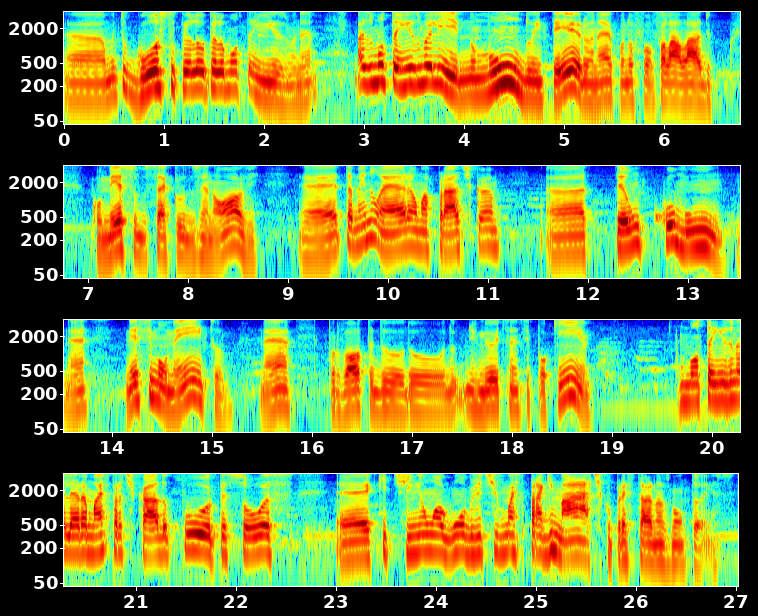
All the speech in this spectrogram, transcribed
ah, muito gosto pelo, pelo montanhismo, né? Mas o montanhismo, ele, no mundo inteiro, né, quando eu for falar lá do começo do século XIX, é, também não era uma prática tão comum. Né? Nesse momento, né, por volta do, do, do, de 1800 e pouquinho, o montanhismo ele era mais praticado por pessoas é, que tinham algum objetivo mais pragmático para estar nas montanhas.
